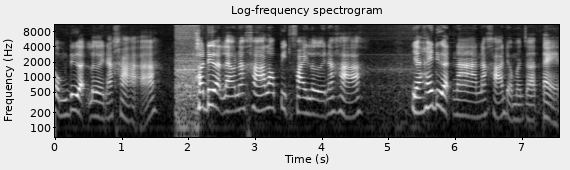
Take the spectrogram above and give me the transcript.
สมเดือดเลยนะคะ พอเดือดแล้วนะคะ เราปิดไฟเลยนะคะ อย่าให้เดือดนานนะคะ เดี๋ยวมันจะแตก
